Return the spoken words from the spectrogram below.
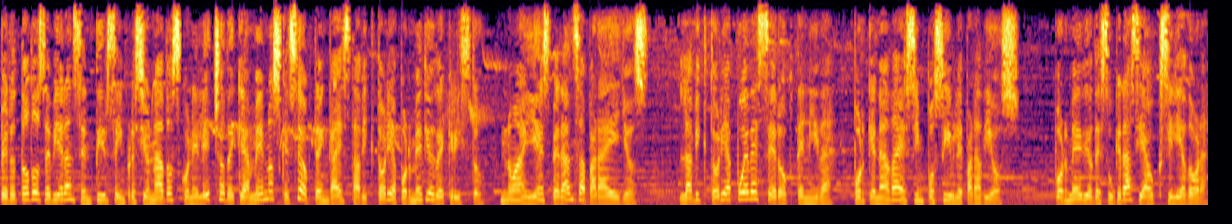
pero todos debieran sentirse impresionados con el hecho de que a menos que se obtenga esta victoria por medio de Cristo, no hay esperanza para ellos. La victoria puede ser obtenida, porque nada es imposible para Dios. Por medio de su gracia auxiliadora,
